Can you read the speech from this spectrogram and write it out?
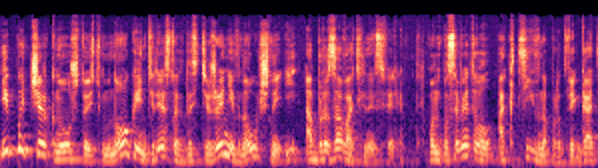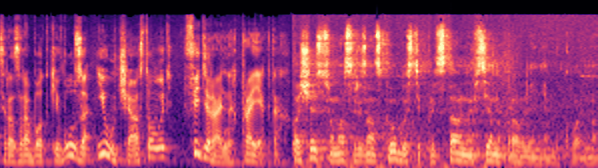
и подчеркнул, что есть много интересных достижений в научной и образовательной сфере. Он посоветовал активно продвигать разработки вуза и участвовать в федеральных проектах. По счастью, у нас в Рязанской области представлены все направления буквально.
